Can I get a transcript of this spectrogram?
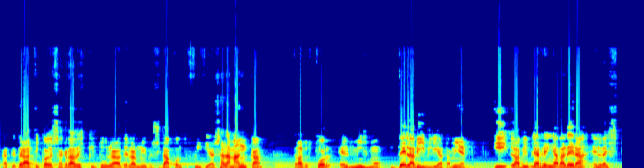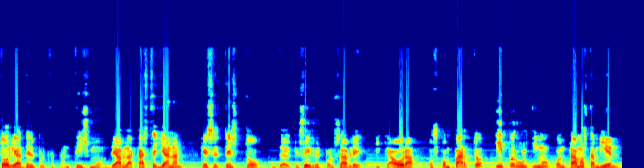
catedrático de Sagrada Escritura de la Universidad Pontificia de Salamanca, traductor él mismo de la Biblia también, y la Biblia Reina Valera en la historia del protestantismo de habla castellana, que es el texto del que soy responsable y que ahora os comparto. Y por último, contamos también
